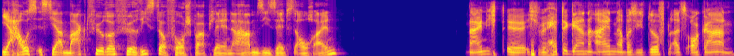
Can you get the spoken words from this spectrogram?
Ihr Haus ist ja Marktführer für Riester-Vorsparpläne. Haben Sie selbst auch einen? Nein, ich, äh, ich hätte gerne einen, aber Sie dürften als Organ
